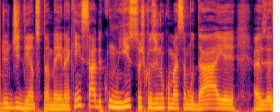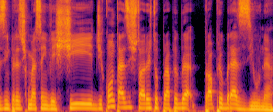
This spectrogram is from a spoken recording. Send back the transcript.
de dentro também, né? Quem sabe com isso as coisas não começam a mudar e as, as empresas começam a investir, de contar as histórias do próprio, próprio Brasil, né?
